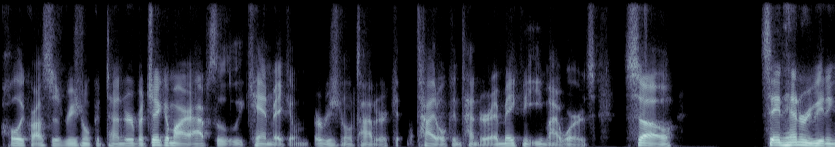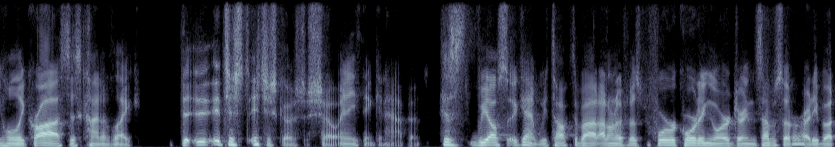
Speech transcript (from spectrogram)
Holy Cross is a regional contender, but Jacob Meyer absolutely can make him a regional title, title contender and make me eat my words. So St. Henry beating Holy Cross is kind of like it just it just goes to show anything can happen. Because we also again we talked about i don't know if it was before recording or during this episode already but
